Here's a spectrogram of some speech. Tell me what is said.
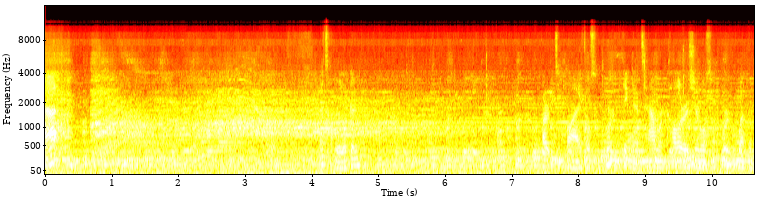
That. That's cool looking. Art supplies, most important thing in a town where color is your most important weapon.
